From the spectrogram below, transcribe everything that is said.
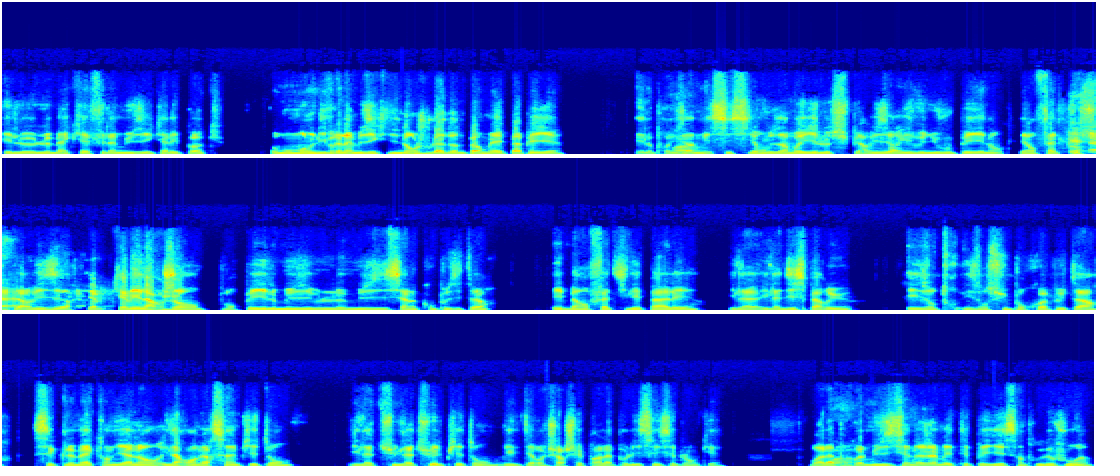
Et le, le mec qui a fait la musique à l'époque, au moment de livrer la musique, il dit non, je vous la donne pas, vous m'avez pas payé. Et le producteur, Wow. dit, mais si, si, on vous a envoyé le superviseur, il est venu vous payer, non? Et en fait, le superviseur qui avait l'argent pour payer le, musi- le musicien, le compositeur, et ben en fait, il n'est pas allé, il a, il a disparu. Et ils ont, trou- ils ont su pourquoi plus tard. C'est que le mec, en y allant, il a renversé un piéton, il a, tué, il a tué le piéton, il était recherché par la police et il s'est planqué. Voilà Wow. pourquoi le musicien n'a jamais été payé. C'est un truc de fou. Hein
